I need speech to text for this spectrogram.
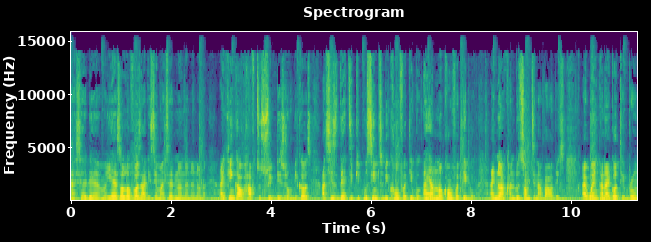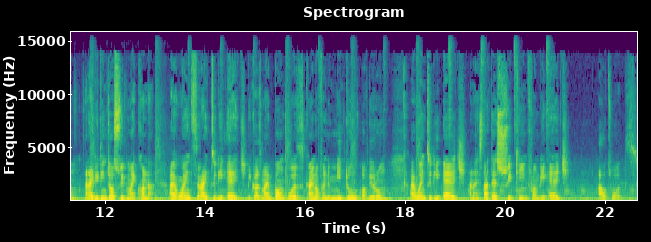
I said, um, yes, all of us are the same. I said, no, no, no, no, no. I think I'll have to sweep this room because as it's dirty, people seem to be comfortable. I am not comfortable. I know I can do something about this. I went and I got a broom and I didn't just sweep my corner. I went right to the edge because my bunk was kind of in the middle of the room. I went to the edge and I started sweeping from the edge outwards.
